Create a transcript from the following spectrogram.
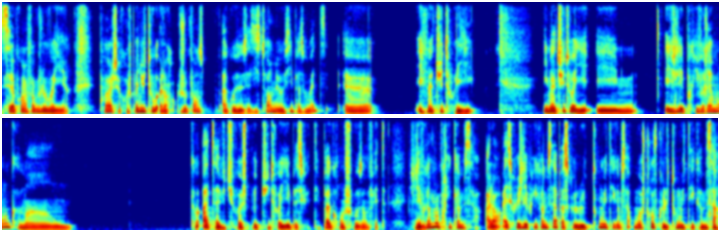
C'est la première fois que je le voyais. Hein j'accroche pas du tout? Alors, je pense à cause de cette histoire, mais aussi parce qu'en fait, euh, il m'a tutoyé. Il m'a tutoyé. Et, et je l'ai pris vraiment comme un. Ah, t'as vu, tu vois, je peux te tutoyer parce que t'es pas grand chose en fait. Je l'ai vraiment pris comme ça. Alors, est-ce que je l'ai pris comme ça parce que le ton était comme ça? Moi, je trouve que le ton était comme ça.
